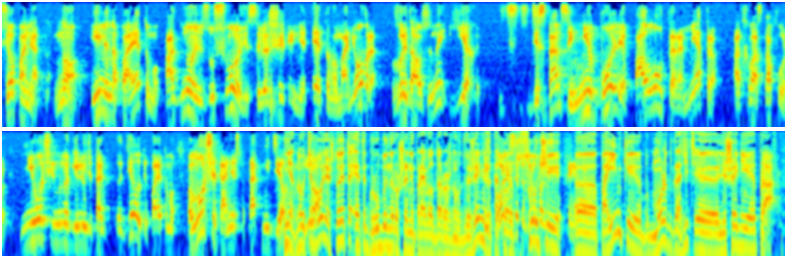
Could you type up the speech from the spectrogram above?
все понятно. Но именно поэтому одно из условий совершения этого маневра вы должны ехать с дистанции не более полутора метров от хвоста фуры. Не очень многие люди так делают, и поэтому лучше, конечно, так не делать. Нет, ну тем более, что это, это грубое нарушение правил дорожного движения, за которое в случае э, поимки может грозить э, лишение прав. Да.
